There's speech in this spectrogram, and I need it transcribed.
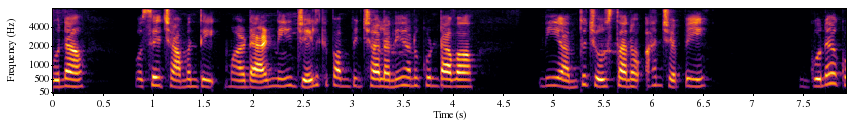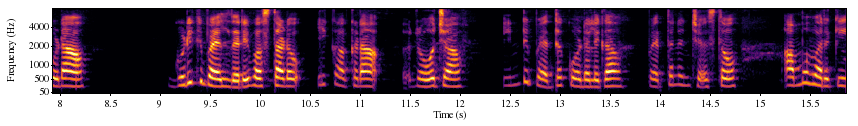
గుణ వసే చామంతి మా డాడీని జైలుకి పంపించాలని అనుకుంటావా? నీ అంతు చూస్తాను అని చెప్పి గుణ కూడా గుడికి బయలుదేరి వస్తాడు. ఇక అక్కడ రోజా ఇంటి పెద్ద కోడలిగా పెత్తనం చేస్తూ అమ్మవారికి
